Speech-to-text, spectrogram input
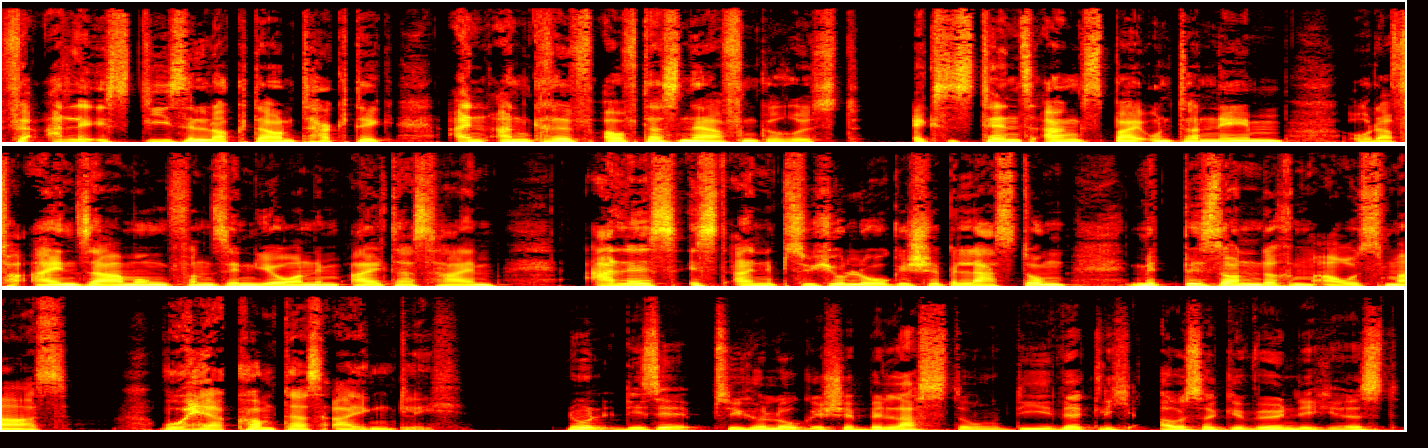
für alle ist diese Lockdown-Taktik ein Angriff auf das Nervengerüst. Existenzangst bei Unternehmen oder Vereinsamung von Senioren im Altersheim, alles ist eine psychologische Belastung mit besonderem Ausmaß. Woher kommt das eigentlich? Nun, diese psychologische Belastung, die wirklich außergewöhnlich ist,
